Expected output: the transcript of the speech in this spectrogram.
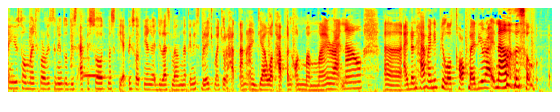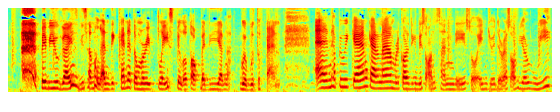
Thank you so much for listening to this episode. Meski episodenya nggak jelas banget, ini sebenarnya cuma curhatan aja. What happened on my mind right now? Uh, I don't have any pillow talk buddy right now, so maybe you guys bisa menggantikan atau mereplace pillow talk buddy yang gue butuhkan. And happy weekend karena I'm recording this on Sunday, so enjoy the rest of your week.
